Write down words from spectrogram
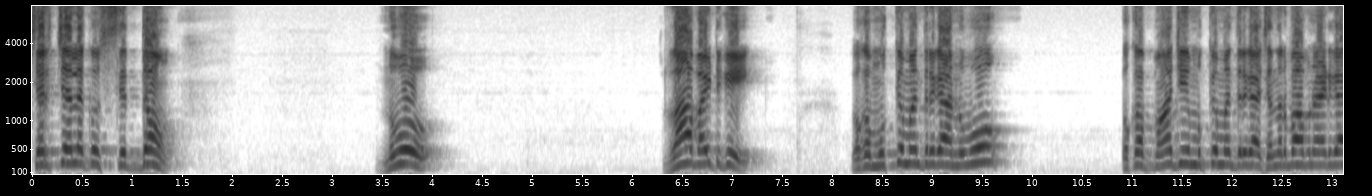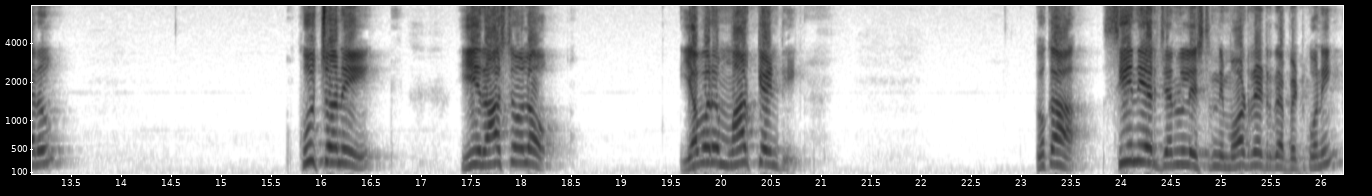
చర్చలకు సిద్ధం నువ్వు రా బయటికి. ఒక ముఖ్యమంత్రిగా నువ్వు ఒక మాజీ ముఖ్యమంత్రిగా చంద్రబాబు నాయుడు గారు కూర్చొని ఈ రాష్ట్రంలో ఎవరు మార్కేంటి? ఒక సీనియర్ జర్నలిస్ట్ని మోడరేటర్గా పెట్టుకొని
